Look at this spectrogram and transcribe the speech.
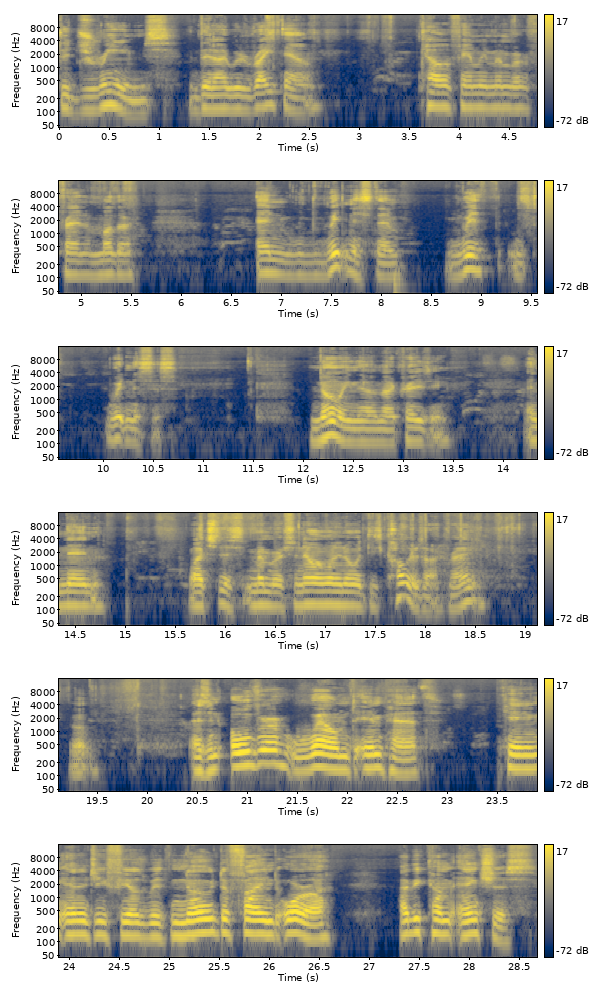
the dreams that I would write down, tell a family member, a friend, a mother, and witness them with witnesses knowing that I'm not crazy. And then, watch this. Remember, so now I want to know what these colors are, right? Well, As an overwhelmed empath, carrying energy field with no defined aura, I become anxious,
